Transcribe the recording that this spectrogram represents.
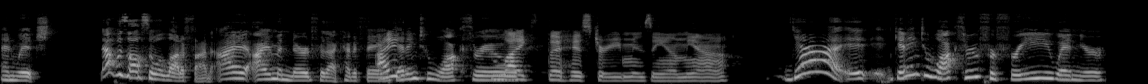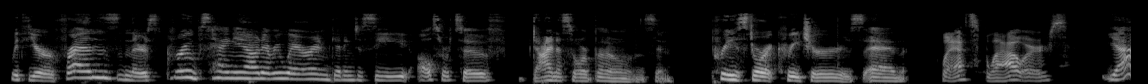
and which that was also a lot of fun. I, I'm a nerd for that kind of thing. I Getting to walk through Like the history museum, yeah. yeah, it, it- getting to walk through for free when you're with your friends and there's groups hanging out everywhere and getting to see all sorts of dinosaur bones and prehistoric creatures and Glass flowers. yeah,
